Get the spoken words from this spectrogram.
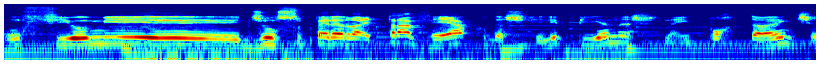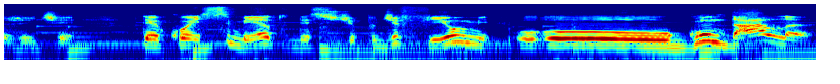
um filme de um super-herói traveco das Filipinas, né? Importante a gente ter conhecimento desse tipo de filme. O, o Gundala,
